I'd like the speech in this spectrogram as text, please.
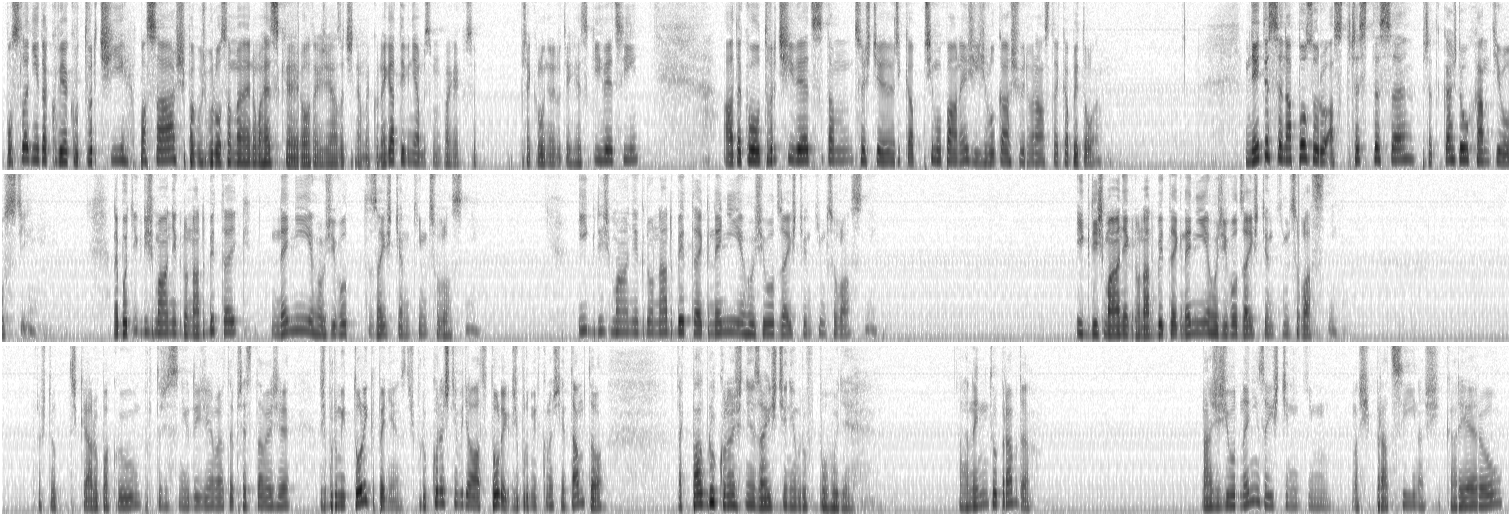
Poslední takový jako tvrdší pasáž, pak už budou samé jenom hezké, jo? takže já začínám jako negativně, aby jsme pak jako se překlonili do těch hezkých věcí. Ale takovou tvrdší věc, tam, co ještě říká přímo pán Ježíš v Lukášovi 12. kapitole. Mějte se na pozoru a střeste se před každou chamtivostí. Neboť i když má někdo nadbytek, není jeho život zajištěn tím, co vlastní. I když má někdo nadbytek, není jeho život zajištěn tím, co vlastní. I když má někdo nadbytek, není jeho život zajištěn tím, co vlastní. Proč to třikrát opakuju? Protože si někdy žijeme v té představě, že když budu mít tolik peněz, když budu konečně vydělat tolik, když budu mít konečně tamto, tak pak budu konečně zajištěný budu v pohodě. Ale není to pravda. Náš život není zajištěný tím naší prací, naší kariérou,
